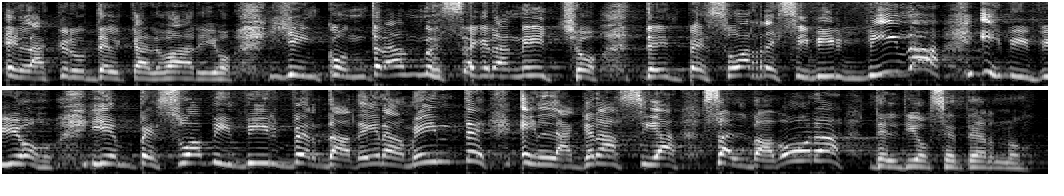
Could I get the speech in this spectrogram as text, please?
en la cruz del Calvario. Y encontrando ese gran hecho, de empezó a recibir vida y vivió. Y empezó a vivir verdaderamente en la gracia salvadora del Dios eterno.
